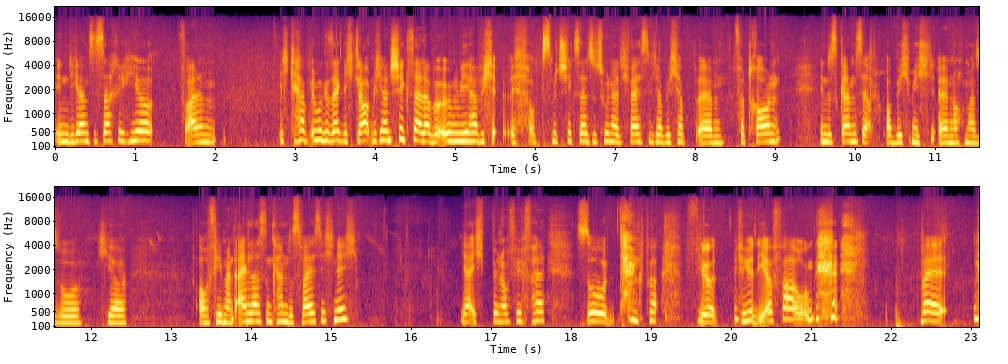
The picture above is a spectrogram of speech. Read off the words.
in die ganze Sache hier. Vor allem, ich habe immer gesagt, ich glaube nicht an Schicksal, aber irgendwie habe ich, ob das mit Schicksal zu tun hat, ich weiß nicht, aber ich habe ähm, Vertrauen in das Ganze. Ob ich mich äh, noch so hier auf jemand einlassen kann, das weiß ich nicht. Ja, ich bin auf jeden Fall so dankbar für, für die Erfahrung. Weil,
